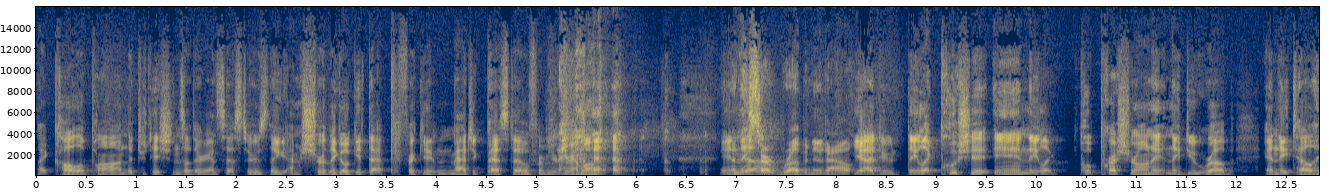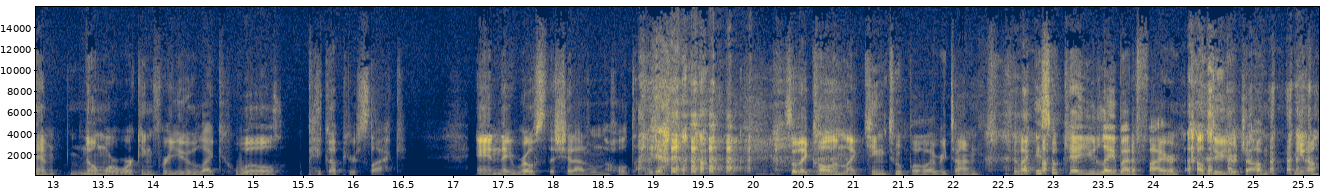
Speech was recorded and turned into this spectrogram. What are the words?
like call upon the traditions of their ancestors. They I'm sure they go get that freaking magic pesto from your grandma. And, they uh, start rubbing it out. yeah, dude. They like push it in, they like put pressure on it and they do rub and they tell him no more working for you, like we'll pick up your slack. And they roast the shit out of him the whole time. Yeah. so they call him like King Tupou every time. They're like, "It's okay, you lay by the fire. I'll do your job," you know.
